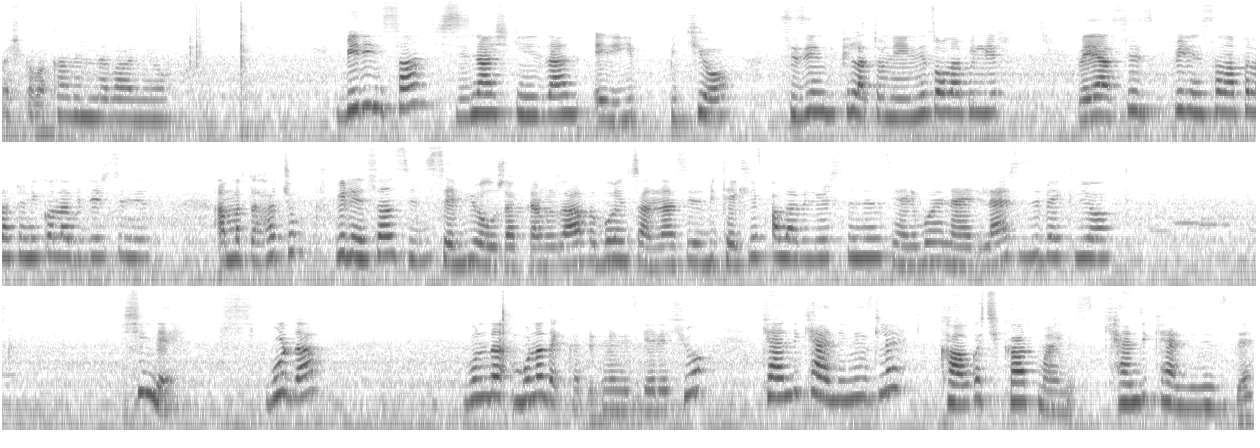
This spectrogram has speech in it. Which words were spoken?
başka bakalım ne var ne yok. Bir insan sizin aşkınızdan eriyip bitiyor. Sizin bir platoniğiniz olabilir. Veya siz bir insana platonik olabilirsiniz. Ama daha çok bir insan sizi seviyor uzaktan uzağa ve bu insandan siz bir teklif alabilirsiniz. Yani bu enerjiler sizi bekliyor. Şimdi burada bunda, buna dikkat etmeniz gerekiyor. Kendi kendinizle kavga çıkartmayınız. Kendi kendinizde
